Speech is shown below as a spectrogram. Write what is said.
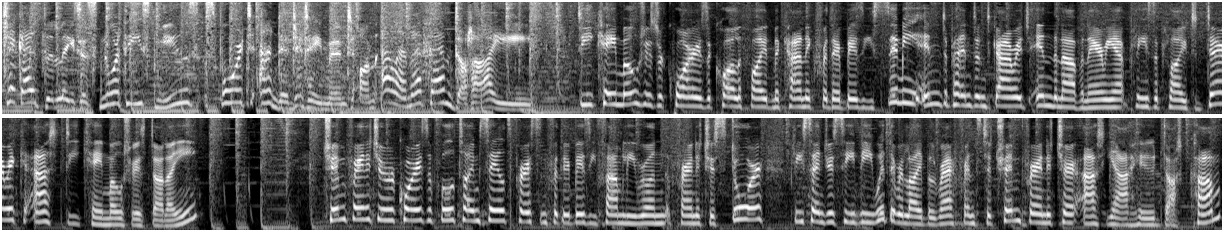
Check out the latest Northeast news, sport, and entertainment on lmfm.ie. DK Motors requires a qualified mechanic for their busy semi independent garage in the Navan area. Please apply to Derek at dkmotors.ie. Trim Furniture requires a full time salesperson for their busy family run furniture store. Please send your CV with a reliable reference to trimfurniture at yahoo.com.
